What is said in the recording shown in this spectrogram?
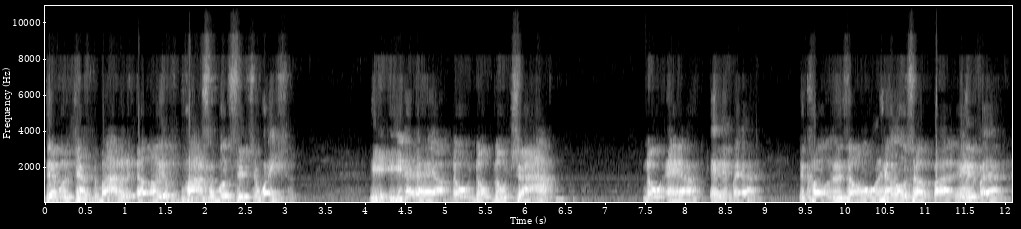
that was just about an impossible situation. He, he didn't have no, no, no child, no heir, amen, to call his own. Hello, somebody, amen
